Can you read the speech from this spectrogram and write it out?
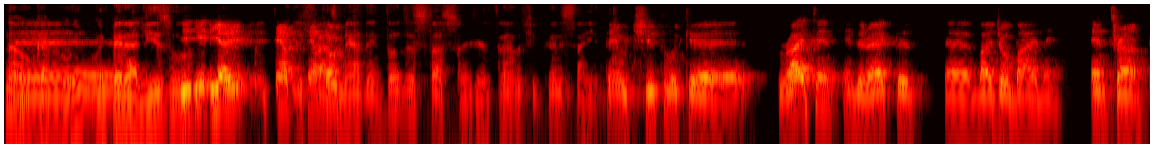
não, é... o imperialismo e, e aí tem, tem faz até o... merda em todas as situações, entrando, ficando e saindo. Tem o título que é Written and Directed uh, by Joe Biden, and Trump,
